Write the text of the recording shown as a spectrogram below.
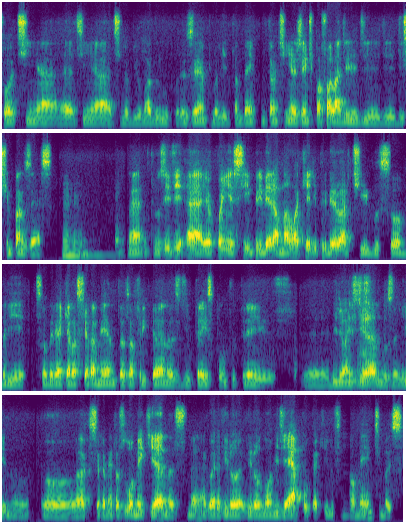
pô, tinha é, tinha tinha o Bill Magru, por exemplo, ali também. Então tinha gente para falar de, de, de, de chimpanzés. Uhum. Né? Inclusive, é, eu conheci em primeira mão aquele primeiro artigo sobre, sobre aquelas ferramentas africanas de 3.3 eh, milhões de anos ali, no, o, as ferramentas lomequianas, né? agora virou, virou nome de época aquilo finalmente, mas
